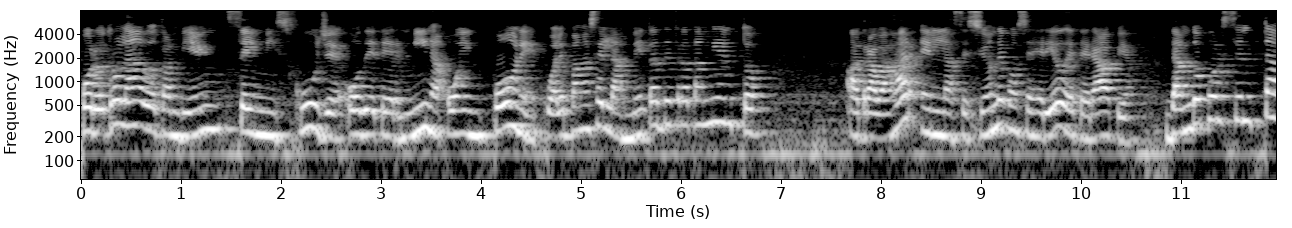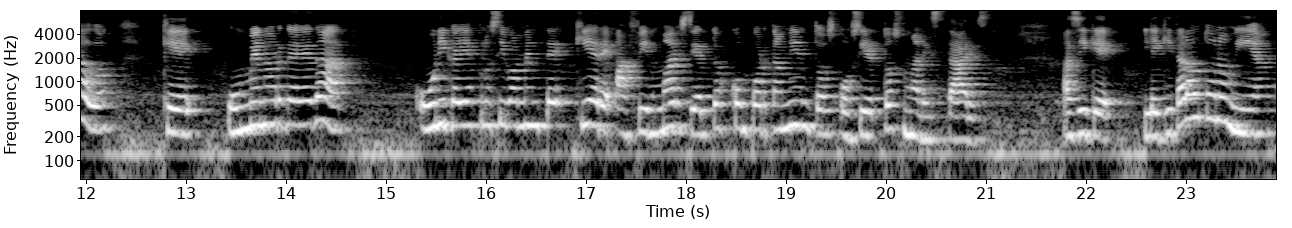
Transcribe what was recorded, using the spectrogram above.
Por otro lado, también se inmiscuye o determina o impone cuáles van a ser las metas de tratamiento a trabajar en la sesión de consejería o de terapia, dando por sentado que un menor de edad única y exclusivamente quiere afirmar ciertos comportamientos o ciertos malestares. Así que le quita la autonomía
